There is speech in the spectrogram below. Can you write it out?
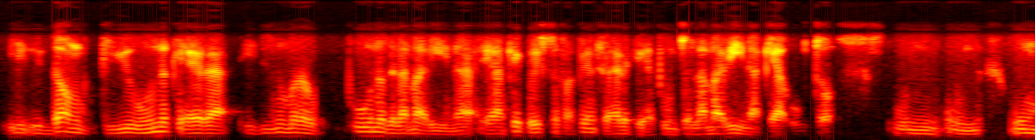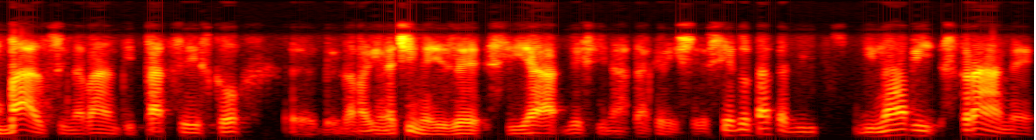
il Dong Kyun che era il numero uno della Marina e anche questo fa pensare che appunto la Marina che ha avuto un, un, un balzo in avanti pazzesco eh, la marina cinese sia destinata a crescere. Si è dotata di, di, navi strane,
